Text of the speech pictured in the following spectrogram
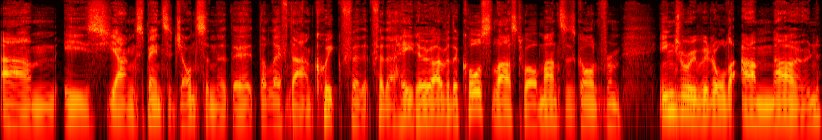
um, is young Spencer Johnson, the, the, the left arm quick for the, for the Heat, who over the course of the last 12 months has gone from injury riddled unknown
